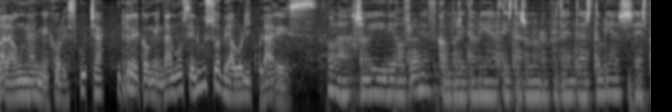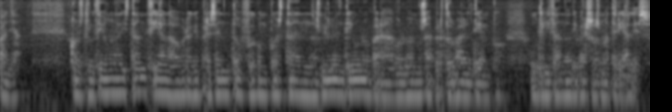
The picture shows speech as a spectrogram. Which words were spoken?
Para una mejor escucha, recomendamos el uso de auriculares. Hola, soy Diego Flórez, compositor y artista sonoro procedente de Asturias, España. Construcción a distancia, la obra que presento fue compuesta en 2021 para Volvamos a perturbar el tiempo, utilizando diversos materiales.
